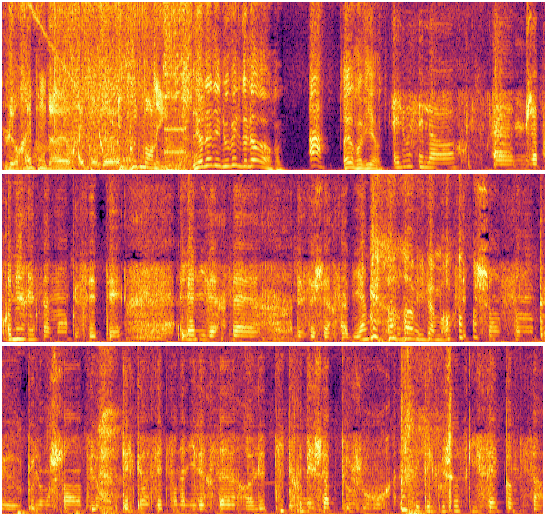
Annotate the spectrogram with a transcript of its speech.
Le répondeur, répondeur du Good Morning. Il y en a des nouvelles de Laure. Ah. Elle revient. Hello, c'est Laure. Euh, J'apprenais récemment que c'était l'anniversaire de ce cher Fabien. Évidemment. Cette chanson que, que l'on chante lorsque quelqu'un fête son anniversaire, le titre m'échappe toujours. C'est quelque chose qui fait comme ça.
